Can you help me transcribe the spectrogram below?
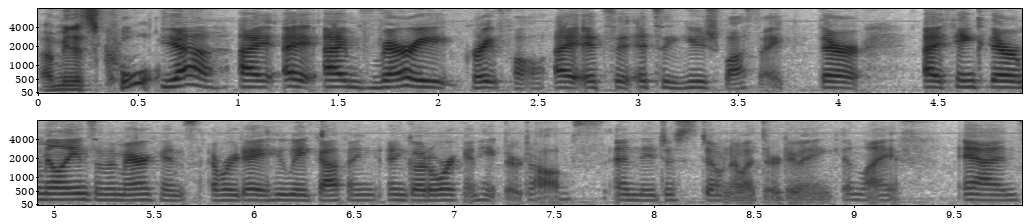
I mean, it's cool. Yeah, I, I, I'm very grateful. I, it's, a, it's a huge blessing. There, I think there are millions of Americans every day who wake up and, and go to work and hate their jobs, and they just don't know what they're doing in life. And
